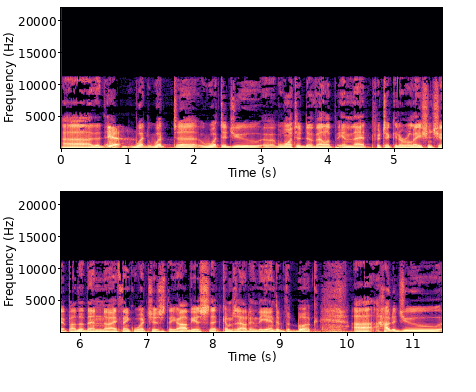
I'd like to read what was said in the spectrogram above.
Uh, yeah. What what uh, what did you uh, want to develop in that particular relationship, other than I think which is the obvious that comes out in the end of the book? Uh, how did you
